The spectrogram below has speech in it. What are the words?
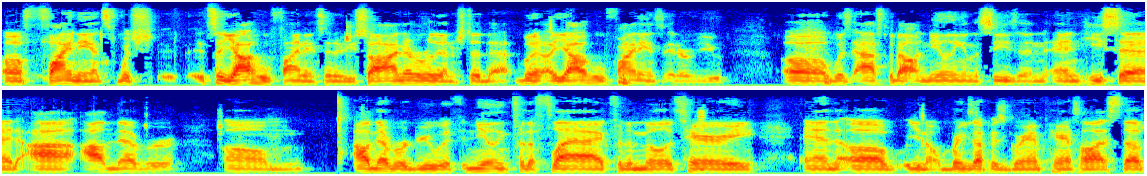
uh, Finance, which it's a Yahoo Finance interview, so I never really understood that. But a Yahoo Finance interview uh, was asked about kneeling in the season, and he said, "I'll never, um, I'll never agree with kneeling for the flag for the military." And uh, you know, brings up his grandparents, all that stuff.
